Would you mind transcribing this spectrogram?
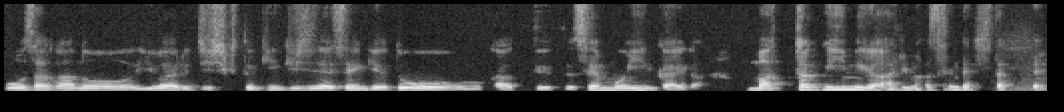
大阪のいわゆる自粛と緊急事態宣言どうかって言って、専門委員会が全く意味がありませんでしたって、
